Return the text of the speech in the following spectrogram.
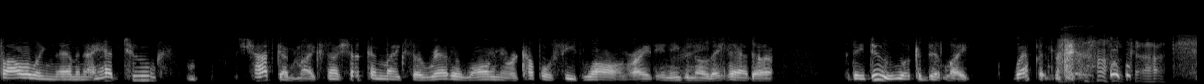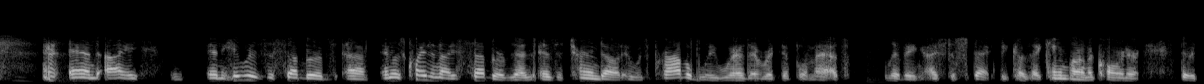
following them, and I had two shotgun mics. Now, shotgun mics are rather long; they were a couple of feet long, right? And even though they had, uh, they do look a bit like weapons. oh God! and I, and here was the suburbs, uh, and it was quite a nice suburb. As, as it turned out, it was probably where there were diplomats living. I suspect because I came around a corner. There were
